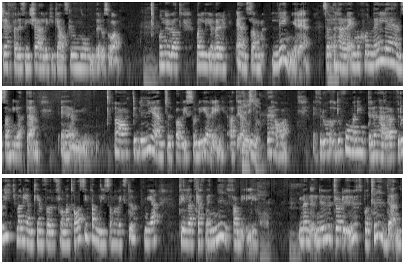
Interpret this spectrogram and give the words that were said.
träffade sin kärlek i ganska ung ålder och så. Mm. Och nu att man lever ensam längre så att den här emotionella ensamheten eh, Ja, det blir ju en typ av isolering. Att, att inte ha... För då, då, får man inte den här... För då gick man egentligen för från att ha sin familj som man växte upp med till att skaffa en ny familj. Ja. Mm. Men nu drar det ut på tiden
